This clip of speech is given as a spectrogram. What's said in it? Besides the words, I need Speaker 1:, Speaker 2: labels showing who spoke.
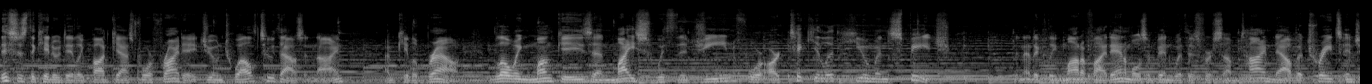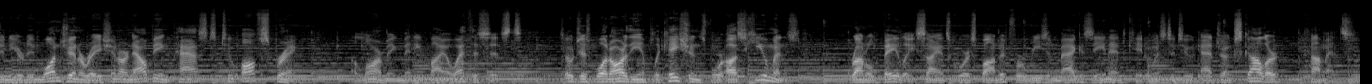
Speaker 1: This is the Cato Daily Podcast for Friday, June 12, 2009. I'm Caleb Brown. Glowing monkeys and mice with the gene for articulate human speech. Genetically modified animals have been with us for some time now, but traits engineered in one generation are now being passed to offspring, alarming many bioethicists. So, just what are the implications for us humans? Ronald Bailey, science correspondent for Reason Magazine and Cato Institute adjunct scholar, comments.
